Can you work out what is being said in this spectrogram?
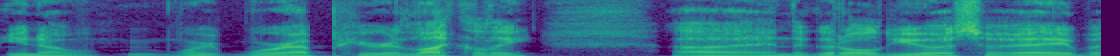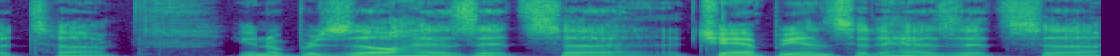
you know we're we're up here luckily uh, in the good old U.S. of A. But uh, you know Brazil has its uh, champions. It has its uh,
